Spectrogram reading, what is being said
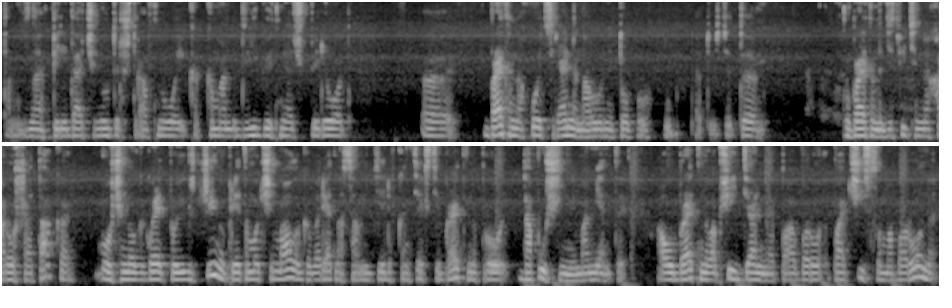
там, не знаю, передачи внутрь штрафной, как команда двигает мяч вперед, э, Брайтон находится реально на уровне топовых клубов, да, то есть это у Брайтона действительно хорошая атака. Очень много говорят про XG, но при этом очень мало говорят на самом деле в контексте Брайтона про допущенные моменты. А у Брайтона вообще идеальная по, оборон... по числам обороны.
